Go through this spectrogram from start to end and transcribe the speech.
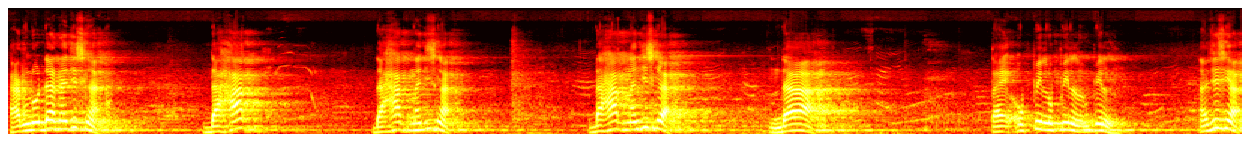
Air ludah najis nggak? Dahak dahak najis nggak? Dahak najis nggak? Enggak. Tai upil upil upil najis nggak?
